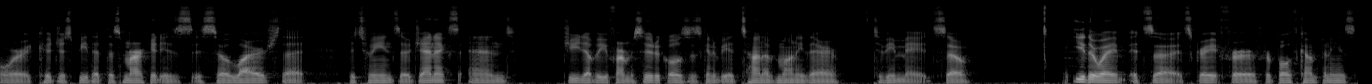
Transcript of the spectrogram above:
or it could just be that this market is is so large that between Zogenix and GW Pharmaceuticals is going to be a ton of money there to be made. So either way, it's uh, it's great for for both companies.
